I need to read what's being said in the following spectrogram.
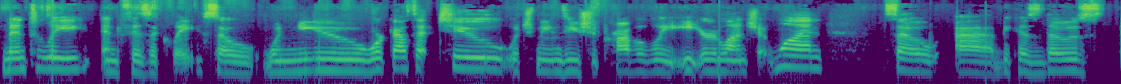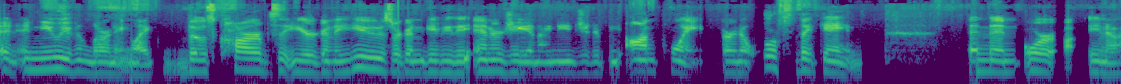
mentally and physically. So when you workouts at two, which means you should probably eat your lunch at one. So uh, because those and, and you even learning like those carbs that you're going to use are going to give you the energy, and I need you to be on point or no or for the game, and then or you know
